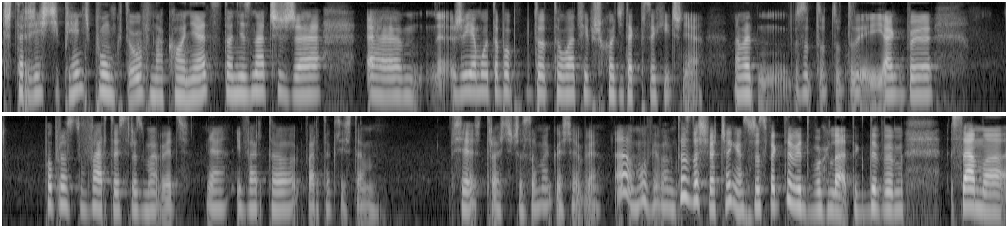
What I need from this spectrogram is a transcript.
45 punktów na koniec, to nie znaczy, że, e, że jemu to, to, to łatwiej przychodzi tak psychicznie. Nawet to, to, to jakby po prostu warto jest rozmawiać, nie? I warto, warto gdzieś tam się troszczyć o samego siebie. A, mówię wam, to z doświadczenia, z perspektywy dwóch lat. Gdybym sama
